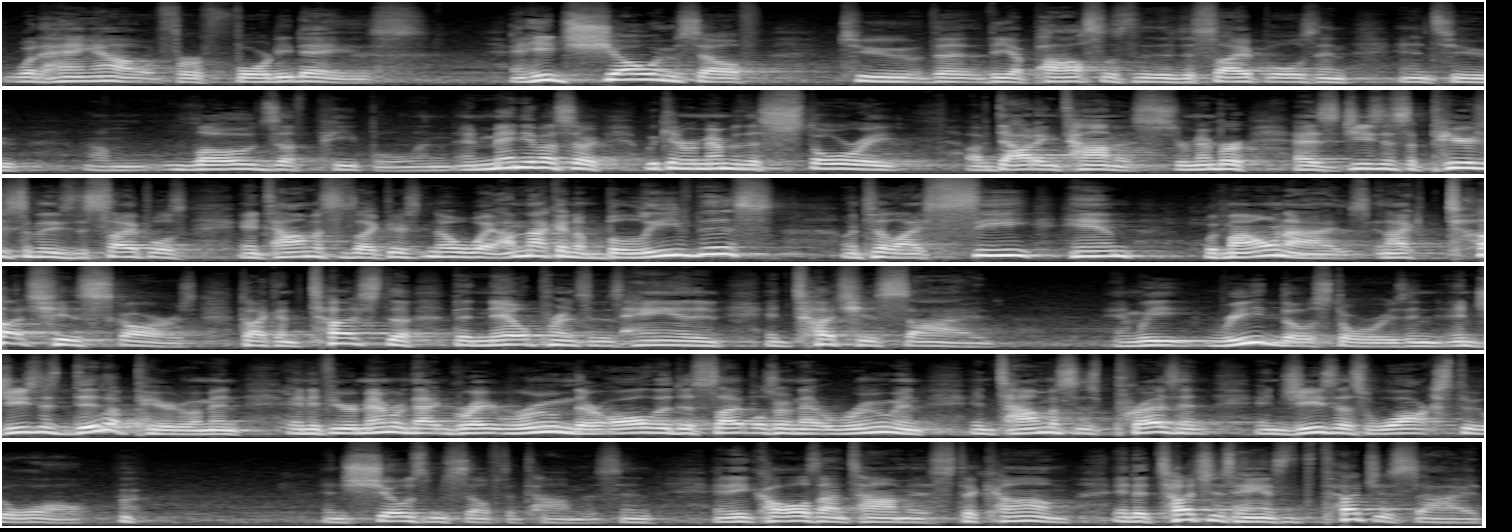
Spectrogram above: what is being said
would hang out for 40 days and he'd show himself to the, the apostles, to the disciples, and, and to um, loads of people. And, and many of us are, we can remember the story of doubting Thomas. Remember, as Jesus appears to some of these disciples, and Thomas is like, There's no way. I'm not going to believe this until I see him with my own eyes and I touch his scars, until I can touch the, the nail prints in his hand and, and touch his side. And we read those stories, and, and Jesus did appear to him. And, and if you remember that great room there, all the disciples are in that room, and, and Thomas is present, and Jesus walks through the wall and shows himself to Thomas. And, and he calls on Thomas to come and to touch his hands, to touch his side.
